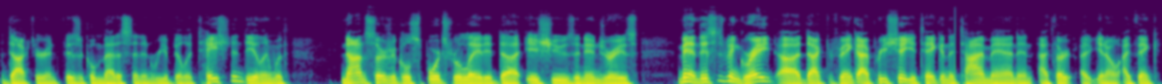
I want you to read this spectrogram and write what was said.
a doctor in physical medicine and rehabilitation, dealing with non-surgical sports-related uh, issues and injuries. Man, this has been great, uh, Dr. Fink. I appreciate you taking the time, man. And I uh, you know, I think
